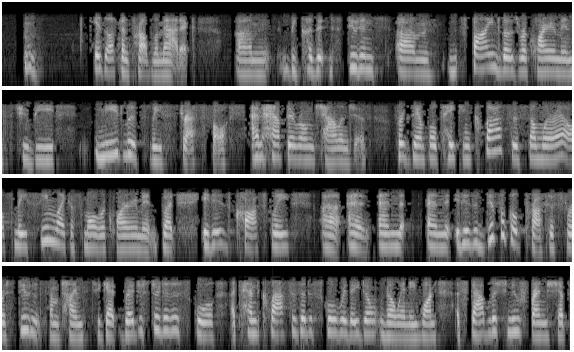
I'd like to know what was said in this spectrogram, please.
is often problematic. Um, because it, students um, find those requirements to be needlessly stressful and have their own challenges. For example, taking classes somewhere else may seem like a small requirement, but it is costly uh, and, and, and it is a difficult process for a student sometimes to get registered at a school, attend classes at a school where they don't know anyone, establish new friendships,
